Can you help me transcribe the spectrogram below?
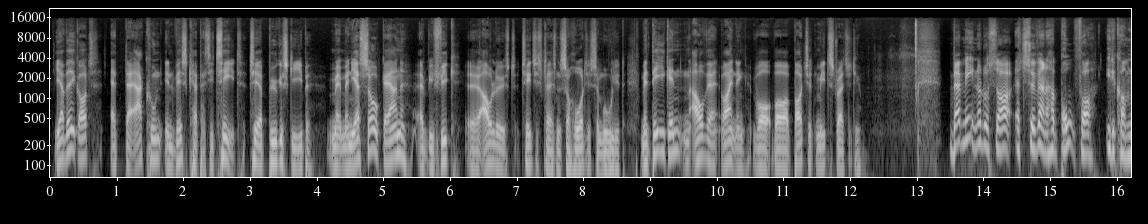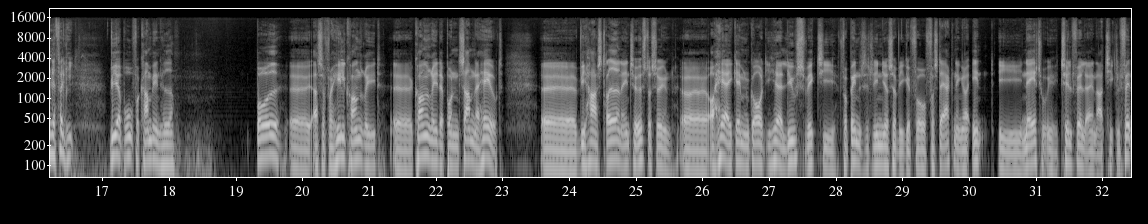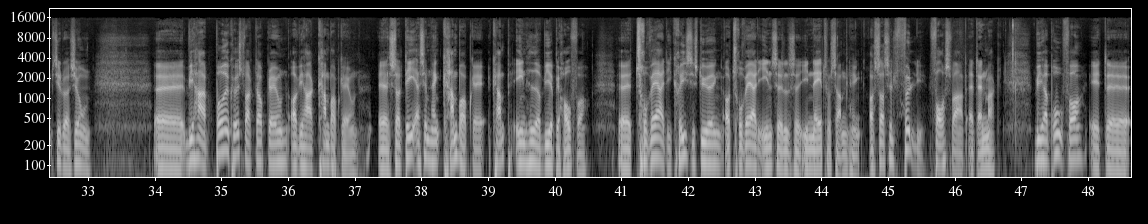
Jeg ved godt, at der er kun en vis kapacitet til at bygge skibe, men, men jeg så gerne, at vi fik øh, afløst Thetis-klassen så hurtigt som muligt. Men det er igen en afvejning, hvor, hvor budget meets strategy. Hvad mener du så, at søværnet har brug for i det kommende forlig? Vi har brug for kampenheder. Både øh, altså for hele kongeriget. Øh, kongeriget er bundet sammen af havet. Øh, vi har stræderne ind til Østersøen, øh, og herigennem går de her livsvigtige forbindelseslinjer, så vi kan få forstærkninger ind i NATO i tilfælde af en artikel 5-situation. Øh, vi har både kystvagtopgaven, og vi har kampopgaven. Øh, så det er simpelthen kampopgave, kampenheder, vi har behov for. Øh, troværdig krisestyring og troværdig indsættelse i NATO-sammenhæng. Og så selvfølgelig forsvaret af Danmark. Vi har brug for et, øh,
